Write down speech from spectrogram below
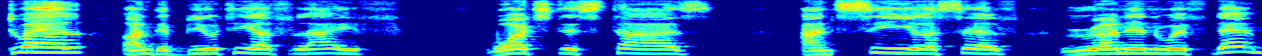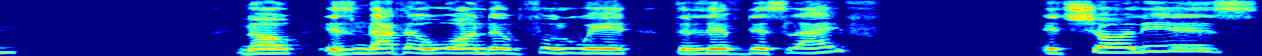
dwell on the beauty of life, watch the stars, and see yourself running with them. Now, isn't that a wonderful way to live this life? It surely is.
